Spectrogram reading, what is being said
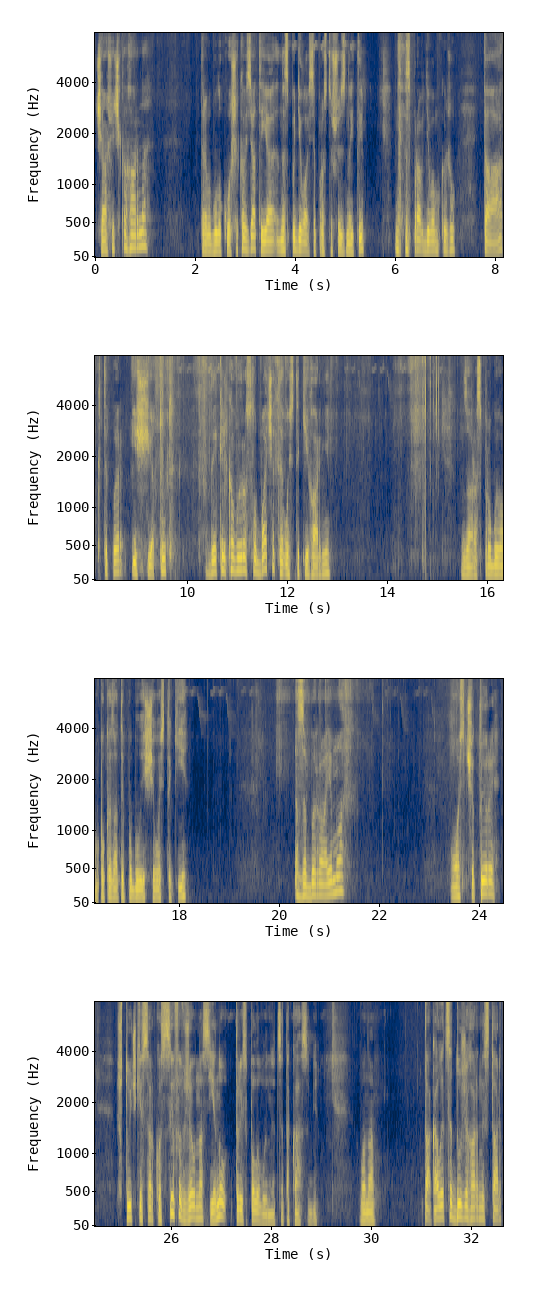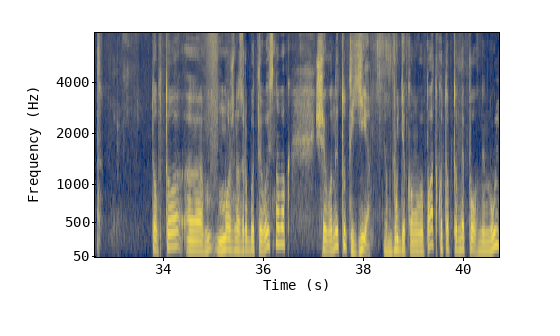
чашечка гарна. Треба було кошика взяти. Я не сподівався просто щось знайти. Справді вам кажу. Так, тепер іще тут декілька виросло. Бачите, ось такі гарні. Зараз спробую вам показати поближче ось такі. Забираємо. Ось чотири штучки саркосифи вже у нас є. Ну, три з половиною. Це така собі. Вона. Так, але це дуже гарний старт. Тобто е, можна зробити висновок, що вони тут є в будь-якому випадку, тобто не повний нуль.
